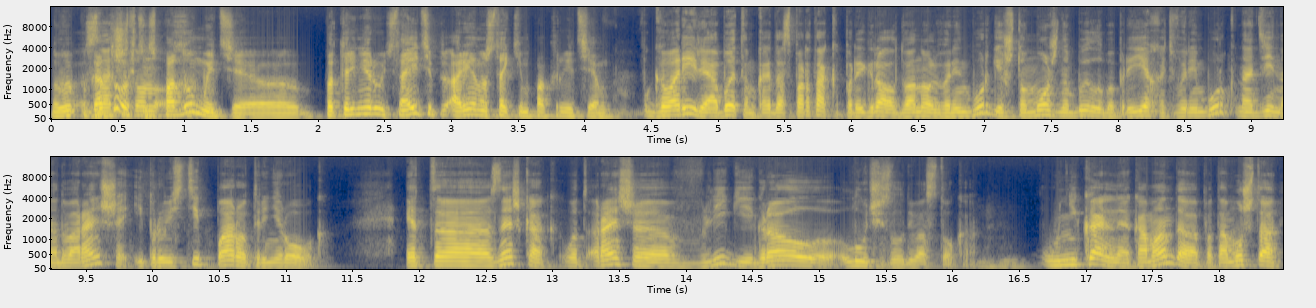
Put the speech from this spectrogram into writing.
Ну, вы Значит, он... подумайте, э, потренируйтесь, найдите арену с таким покрытием. Говорили об этом, когда «Спартак» проиграл 2-0 в Оренбурге, что можно было бы приехать в Оренбург на день, на два раньше и провести пару тренировок. Это, знаешь как, вот раньше в лиге играл Луч из Владивостока. Уникальная команда, потому что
